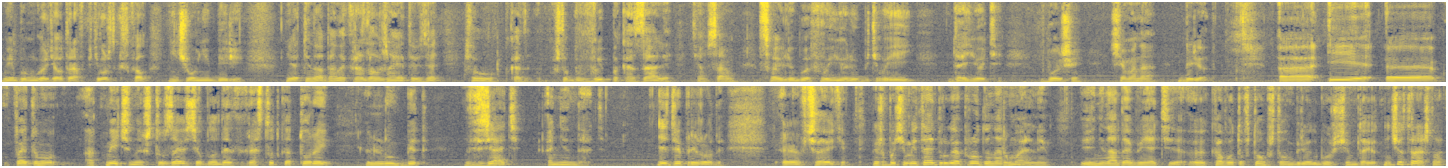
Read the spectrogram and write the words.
мы ей будем говорить, а вот Раф Пятерский сказал, ничего не бери. Нет, не надо, она как раз должна это взять, чтобы, чтобы вы показали тем самым свою любовь. Вы ее любите, вы ей даете больше, чем она берет. А, и э, поэтому отмечено, что завистью обладает как раз тот, который любит взять, а не дать. Есть две природы э, в человеке. Между прочим, и та, и другая природа нормальные. И не надо обвинять э, кого-то в том, что он берет больше, чем дает. Ничего страшного.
